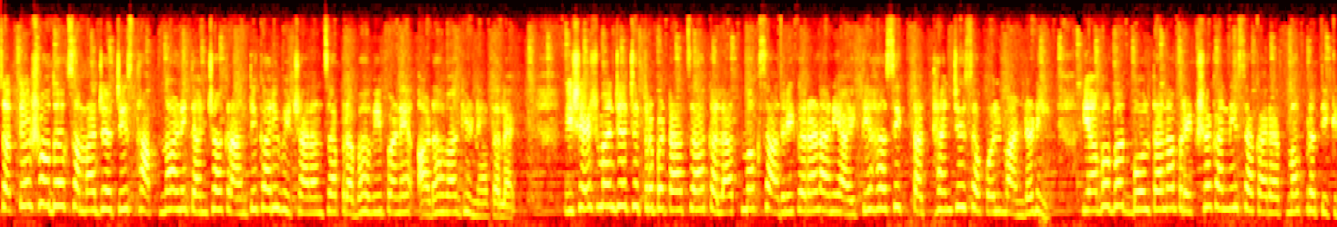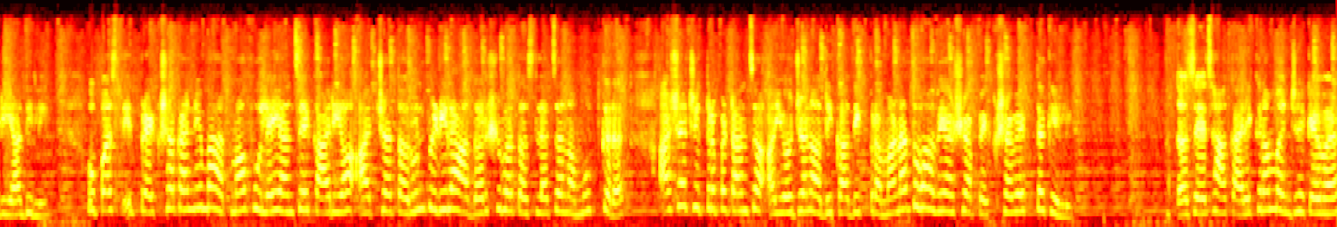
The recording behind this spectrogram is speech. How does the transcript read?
सत्यशोधक समाजाची स्थापना आणि त्यांच्या क्रांतिकारी विचारांचा प्रभावीपणे आढावा घेण्यात आलाय. विशेष म्हणजे चित्रपटाचा कलात्मक सादरीकरण आणि ऐतिहासिक तथ्यांची सखोल मांडणी याबाबत बोलताना प्रेक्षकांनी सकारात्मक प्रतिक्रिया दिली. उपस्थित प्रेक्षकांनी महात्मा फुले यांचे कार्य आजच्या तरुण पिढीला आदर्शवत असल्याचं नमूद करत अशा चित्रपटांचं आयोजन अधिकाधिक प्रमाणात व्हावे अशी अपेक्षा व्यक्त केली. तसेच हा कार्यक्रम म्हणजे केवळ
